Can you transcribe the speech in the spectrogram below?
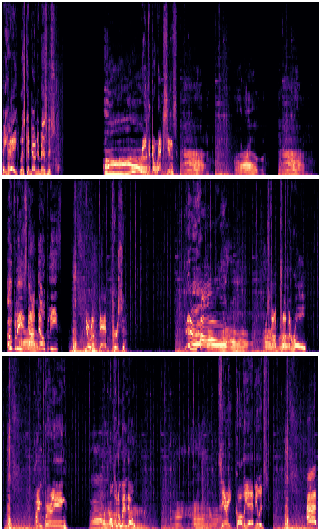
Hey, hey, let's get down to business. Read the directions. Oh, please, not no, please. You're a bad person. Stop, drop, and roll. I'm burning. Open a window. Siri, call the ambulance. Ah!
